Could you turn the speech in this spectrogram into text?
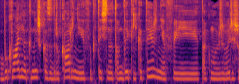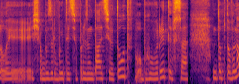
Буквально книжка з друкарні, фактично там декілька тижнів. І так ми вже вирішили, щоб зробити цю презентацію тут, обговорити все. Тобто, вона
